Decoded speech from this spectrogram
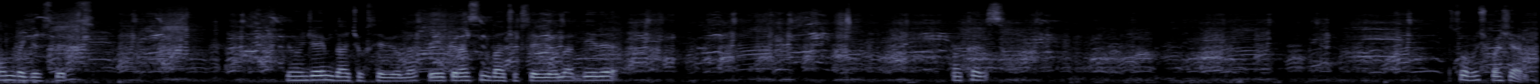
onu da gösteririz. Yoncayı mı daha çok seviyorlar? Reygras mı daha çok seviyorlar diye de bakarız. Sonuç başarılı.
